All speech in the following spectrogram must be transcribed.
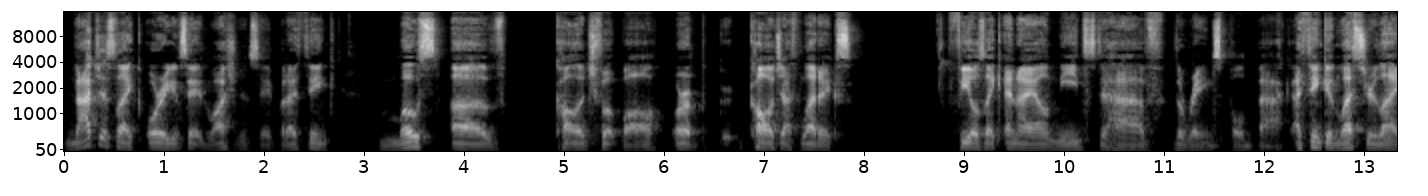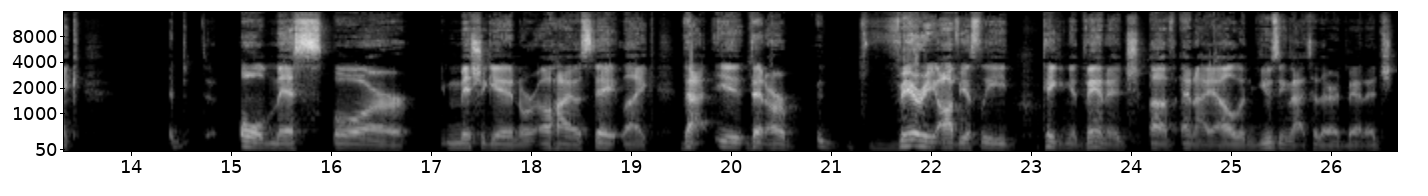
not just like Oregon State and Washington State, but I think most of college football or college athletics feels like NIL needs to have the reins pulled back. I think unless you're like Ole Miss or Michigan or Ohio State, like that is, that are very obviously taking advantage of NIL and using that to their advantage.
